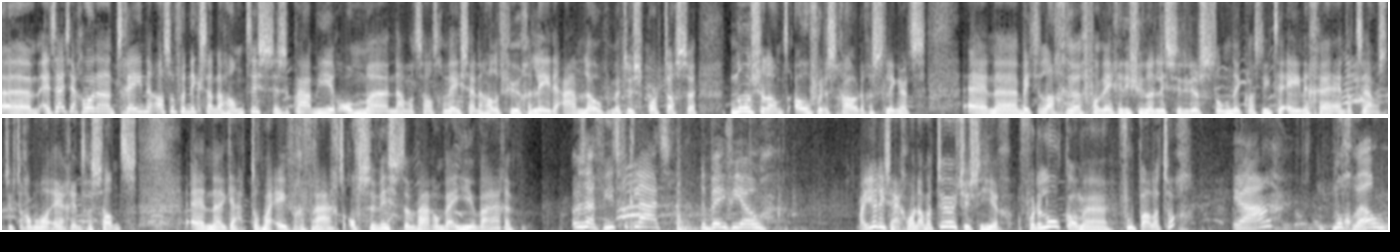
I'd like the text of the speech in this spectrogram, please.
Um, en zij zijn gewoon aan het trainen alsof er niks aan de hand is. Dus ze kwamen hier om, uh, nou wat zal het geweest zijn, een half uur geleden aanlopen... met hun sporttassen nonchalant over de schouder geslingerd. En uh, een beetje lacherig vanwege die journalisten die er stonden. Ik was niet de enige en dat was natuurlijk toch allemaal wel erg interessant. En ja, toch maar even gevraagd of ze wisten waarom wij hier waren. We zijn failliet verklaard, de BVO. Maar jullie zijn gewoon amateurtjes die hier voor de lol komen voetballen, toch? Ja, nog wel.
